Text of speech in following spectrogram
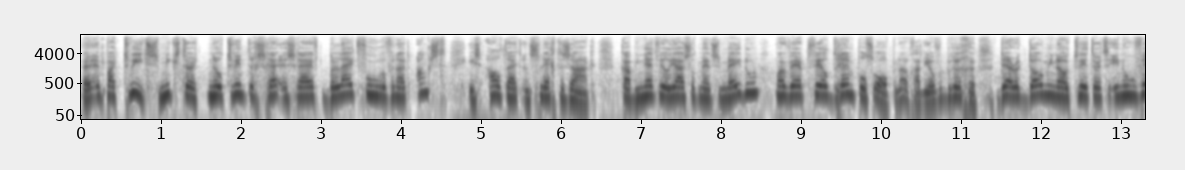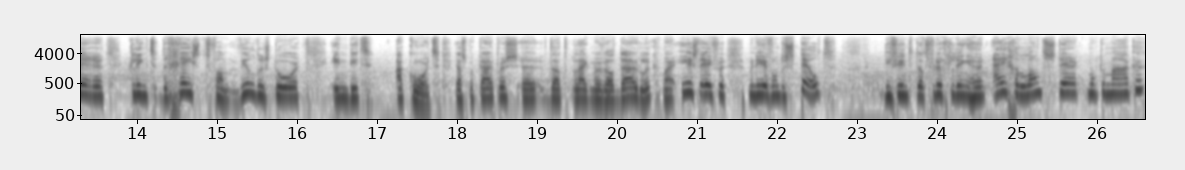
Eh, een paar tweets. Mixter 020 schrij- schrijft... beleid voeren vanuit angst is altijd een slechte zaak. Kabinet wil juist dat mensen meedoen... maar werpt veel drempels op. Nou, dat gaat niet over bruggen. Derek Domino twittert... in hoeverre klinkt de geest van Wilders door in dit akkoord. Jasper Kuipers, eh, dat lijkt me wel duidelijk. Maar eerst even meneer Van der Stelt... Die vindt dat vluchtelingen hun eigen land sterk moeten maken?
